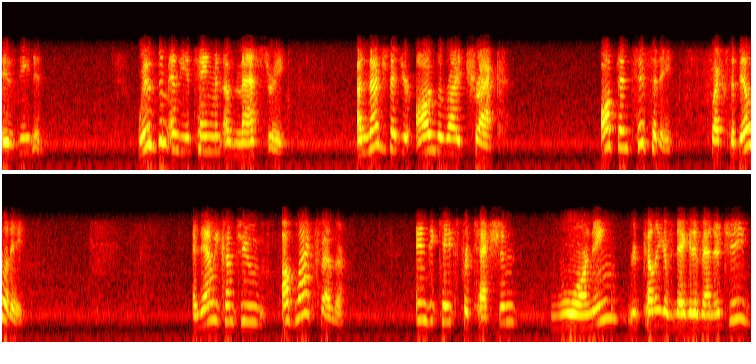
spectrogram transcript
is needed. Wisdom and the attainment of mastery. A nudge that you're on the right track authenticity, flexibility. And then we come to a black feather. Indicates protection, warning, repelling of negative energy,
